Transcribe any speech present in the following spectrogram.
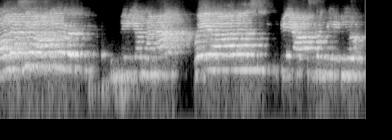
All of you your video, Nana. Where all of you play off the?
